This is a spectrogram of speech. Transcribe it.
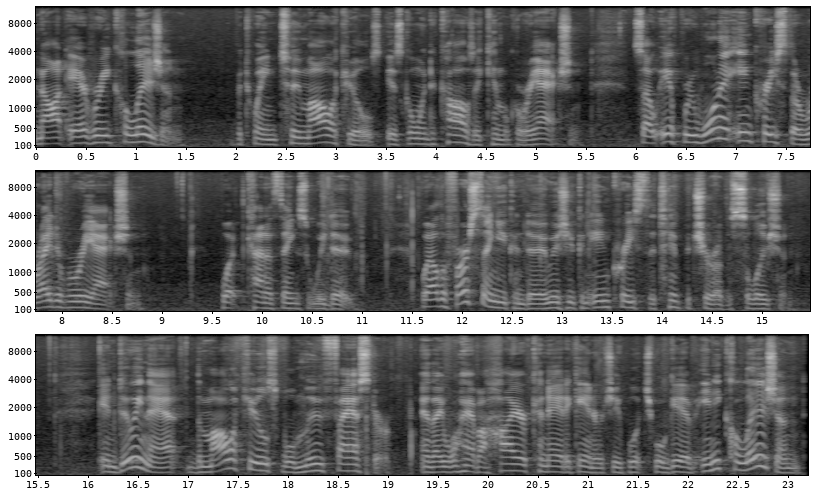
Not every collision between two molecules is going to cause a chemical reaction. So if we want to increase the rate of reaction, what kind of things we do? Well, the first thing you can do is you can increase the temperature of the solution. In doing that, the molecules will move faster and they will have a higher kinetic energy, which will give any collision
